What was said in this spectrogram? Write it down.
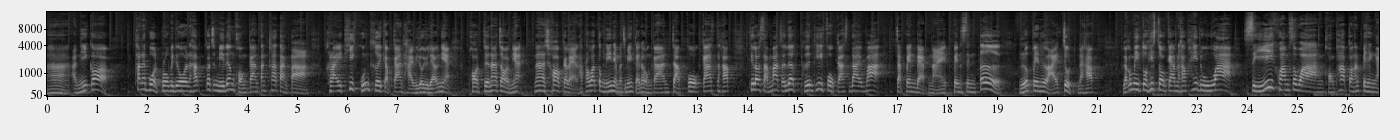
อ่าอันนี้ก็ถ้าในโหมด Pro Video นะครับ ก็จะมีเรื่องของการตั้งค่าต่างๆ ใครที่คุ้นเคยกับการถ่ายวิดีโออยู่แล้วเนี่ยพอเจอหน้าจอแบบนี้น่าชอบกันแหละนะครับเพราะว่าตรงนี้เนี่ยมันจะมีตั้งแต่เรื่องของการจับโฟกัสนะครับที่เราสามารถจะเลือกพื้นที่โฟกัสได้ว่า จะเป็นแบบไหนเป็นเซนเตอร์หรือเป็นหลายจุดนะครับ แล้วก็มีตัวฮิสโตแกรมนะครับให้ดูว่าสีความสว่างของภาพตอนนั้นเป็นยังไง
